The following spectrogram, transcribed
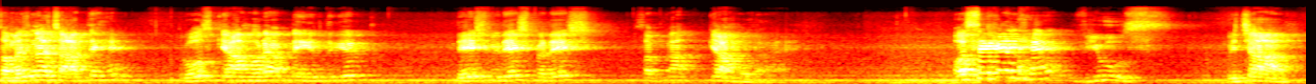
समझना चाहते हैं, रोज क्या हो रहा है अपने इर्द गिर्द, देश विदेश प्रदेश, सबका क्या हो रहा है। और सेकंड है व्यूज़ विचार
